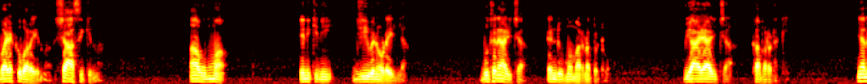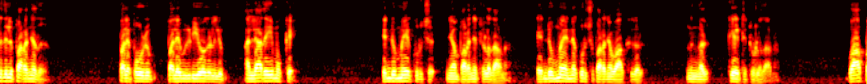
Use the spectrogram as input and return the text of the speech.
വഴക്ക് പറയുന്ന ശാസിക്കുന്ന ആ ഉമ്മ എനിക്കിനി ജീവനോടെ ഇല്ല. ബുധനാഴ്ച എന്റെ ഉമ്മ മരണപ്പെട്ടു. വ്യാഴാഴ്ച കബറടക്കി ഞാനിതിൽ പറഞ്ഞത് പലപ്പോഴും പല വീഡിയോകളിലും അല്ലാതെയുമൊക്കെ എന്റെ ഉമ്മയെക്കുറിച്ച് ഞാൻ പറഞ്ഞിട്ടുള്ളതാണ്. എന്റെ ഉമ്മ എന്നെക്കുറിച്ച് പറഞ്ഞ വാക്കുകൾ നിങ്ങൾ കേട്ടിട്ടുള്ളതാണ്. വാപ്പ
